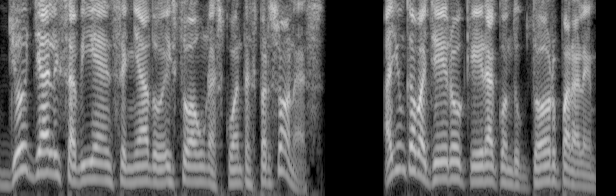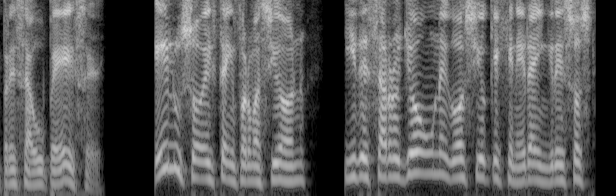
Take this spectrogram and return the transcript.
yo ya les había enseñado esto a unas cuantas personas. Hay un caballero que era conductor para la empresa UPS. Él usó esta información y desarrolló un negocio que genera ingresos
